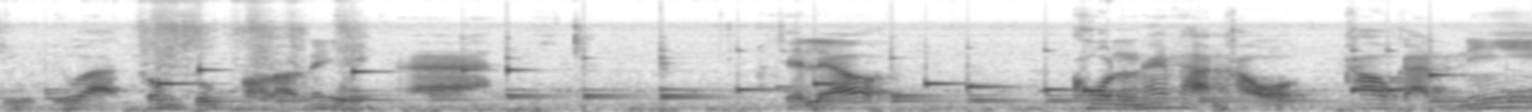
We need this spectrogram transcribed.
จืดหรือว่าต้มซุปของเรานั่นเองอ่าเสร็จแล้ว คนให้ผักเขาเข้ากันนี่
